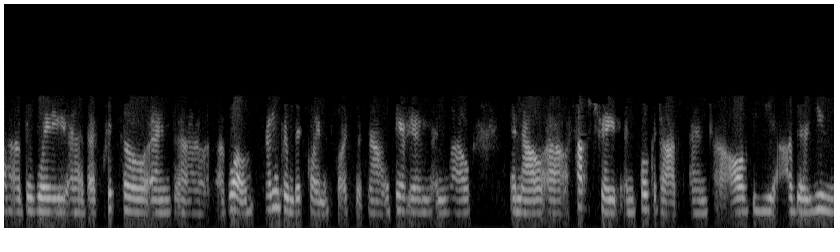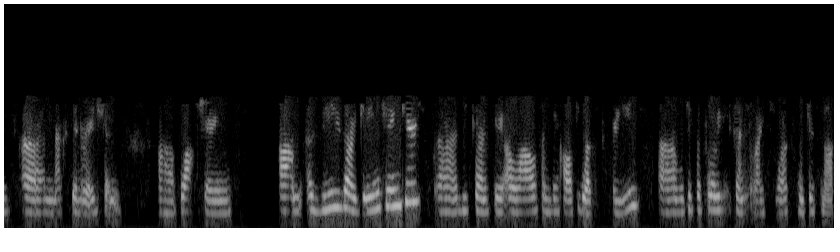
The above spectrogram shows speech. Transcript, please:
uh, the way uh, that crypto and uh, well, starting from Bitcoin, of course, but now Ethereum and now and now uh, Substrate and Polkadot and uh, all the other used uh, next generation uh, blockchain um, these are game changers uh, because they allow something called Web3, uh, which is a fully decentralized work, which is not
